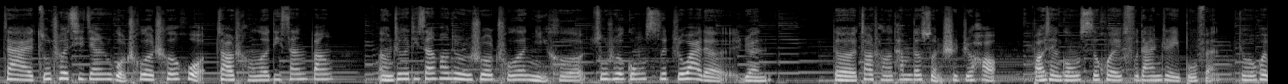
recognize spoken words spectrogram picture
在租车期间如果出了车祸，造成了第三方。嗯，这个第三方就是说，除了你和租车公司之外的人的造成了他们的损失之后，保险公司会负担这一部分，就会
